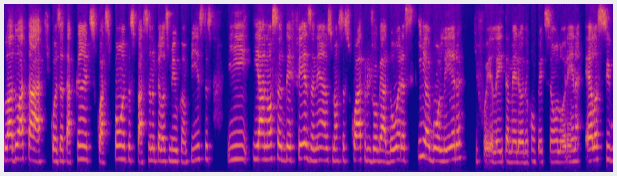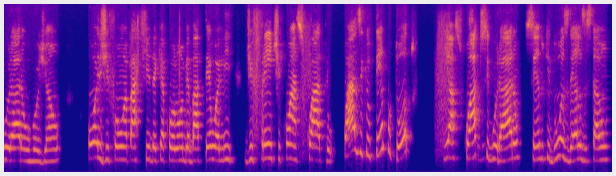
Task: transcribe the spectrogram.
lá do ataque, com os atacantes, com as pontas, passando pelas meio-campistas, e, e a nossa defesa, né, as nossas quatro jogadoras e a goleira, que foi eleita melhor da competição, Lorena, elas seguraram o rojão. Hoje foi uma partida que a Colômbia bateu ali de frente com as quatro quase que o tempo todo, e as quatro seguraram, sendo que duas delas estavam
